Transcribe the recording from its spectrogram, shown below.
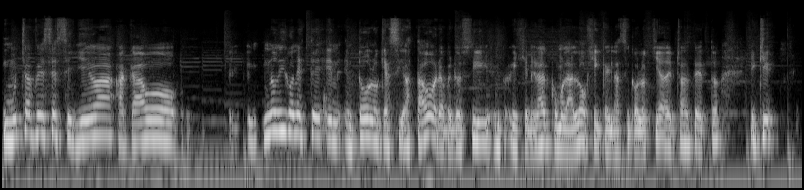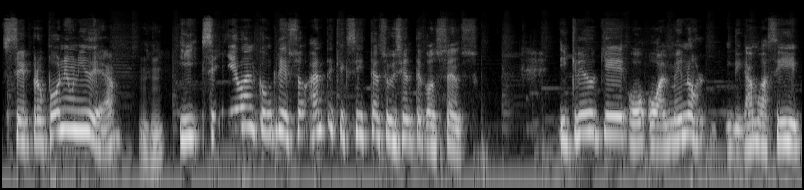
muchas veces se lleva a cabo no digo en este en, todo lo que ha sido hasta ahora, pero sí en, general como la lógica y la psicología detrás de esto, es que se propone una idea y se lleva al Congreso antes que exista el suficiente consenso. Y creo que, o, al menos, digamos así,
